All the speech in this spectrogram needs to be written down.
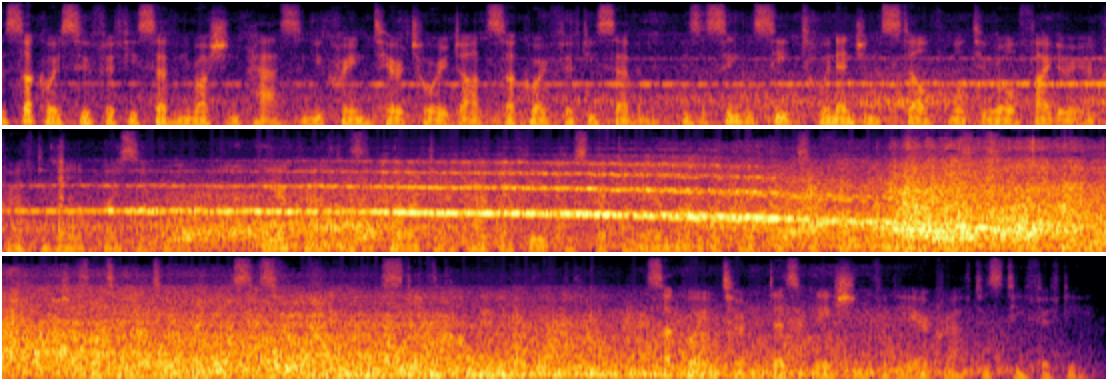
The Sukhoi Su-57 Russian pass in Ukraine territory. Sukhoi 57 is a single-seat twin-engine stealth multi-role fighter aircraft developed by Sukhoi. The aircraft is the product of the PAK-FA Prospective Aeronautical Complex of Finland, which is intended to be a accessory stealth combat aircraft. Sukhoi internal designation for the aircraft is T-50.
